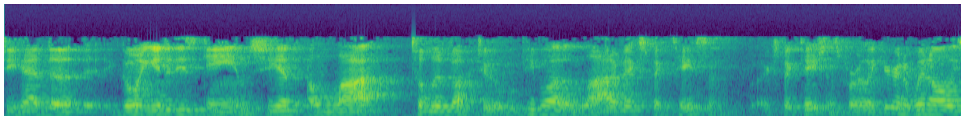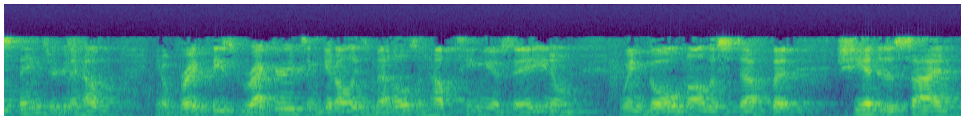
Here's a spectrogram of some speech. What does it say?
She had to, going into these games, she had a lot to live up to. People had a lot of expectations expectations for her. Like, you're going to win all these things, you're going to help, you know, break these records and get all these medals and help Team USA, you know, win gold and all this stuff. But she had to decide,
